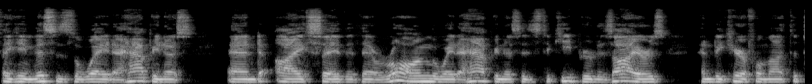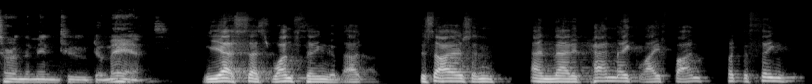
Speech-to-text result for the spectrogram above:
thinking this is the way to happiness. And I say that they're wrong. The way to happiness is to keep your desires and be careful not to turn them into demands. Yes, that's one thing about desires and and that it can make life fun. But the thing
